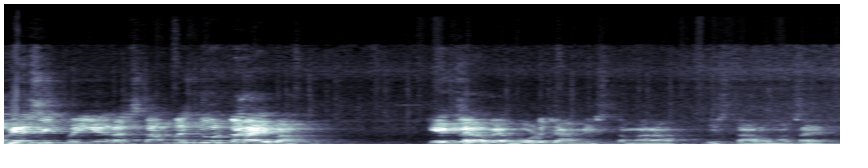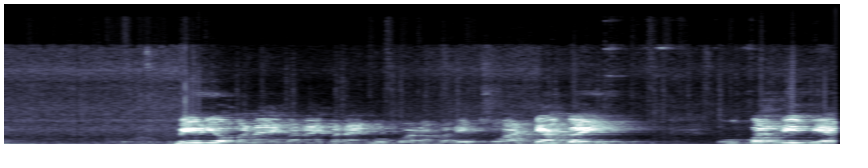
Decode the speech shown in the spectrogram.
અભયસિંહભાઈએ રસ્તા મંજૂર કરાવ્યા. એટલે હવે હોડ જામીશ તમારા વિસ્તારોમાં સાહેબ. વીડિયો બનાવી બનાવી બનાવી મૂકવાના પણ એકસો આઠ ત્યાં ગઈ. ઉપરથી બે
